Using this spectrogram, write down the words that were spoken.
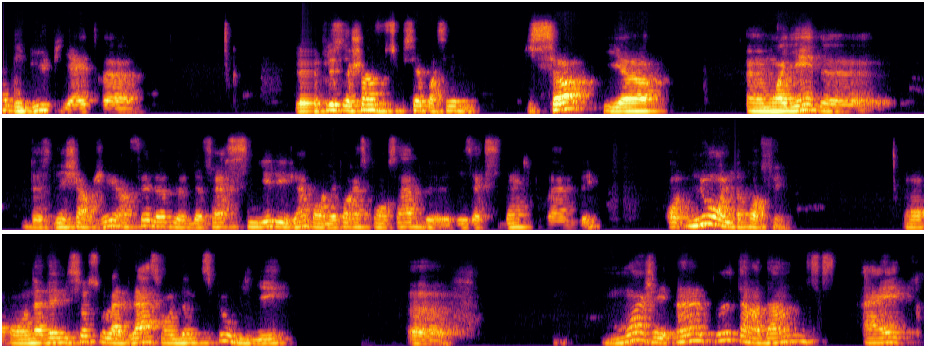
au début, puis être le plus de chances de succès possible. Puis ça, il y a un moyen de, se décharger, en fait, de, faire signer les gens. Bon, on n'est pas responsable des accidents qui pourraient arriver. nous, on ne l'a pas fait. On, avait mis ça sur la glace, on l'a un petit peu oublié. Euh, moi, j'ai un peu tendance à être,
